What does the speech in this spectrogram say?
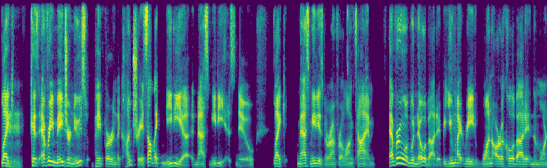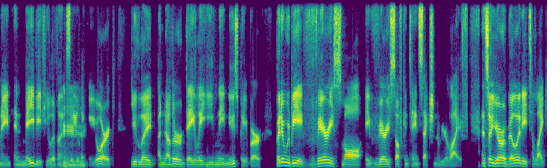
like, because every major newspaper in the country. It's not like media and mass media is new. Like, mass media has been around for a long time. Everyone would know about it, but you might read one article about it in the morning, and maybe if you live in a city Mhm. like New York, you'd read another daily evening newspaper. But it would be a very small, a very self-contained section of your life. And so your ability to like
